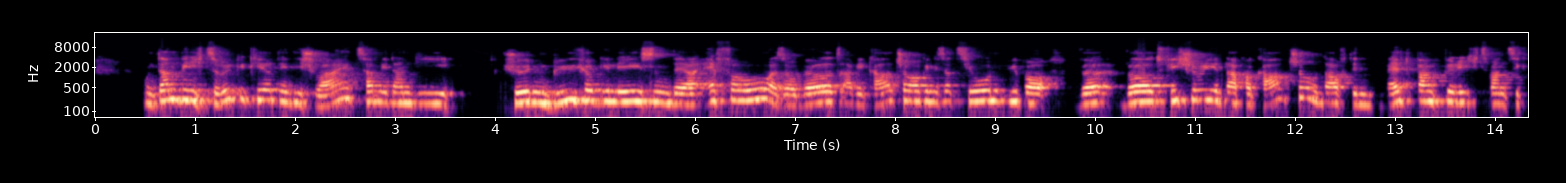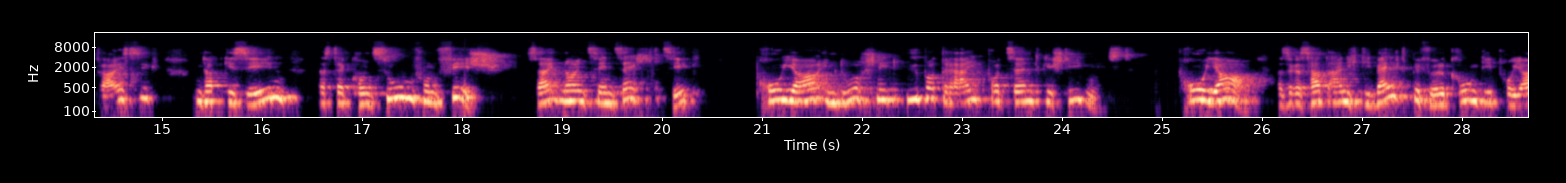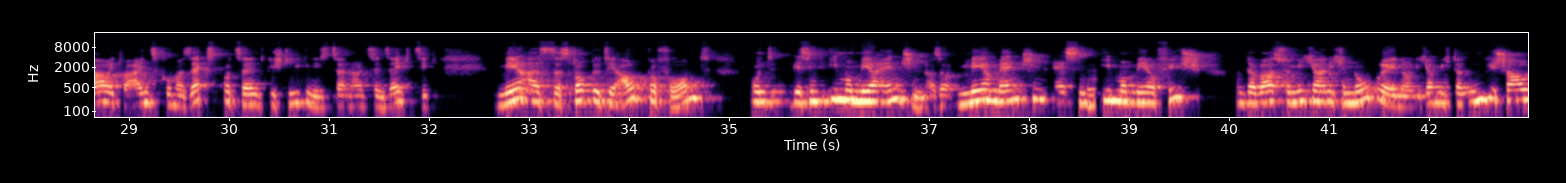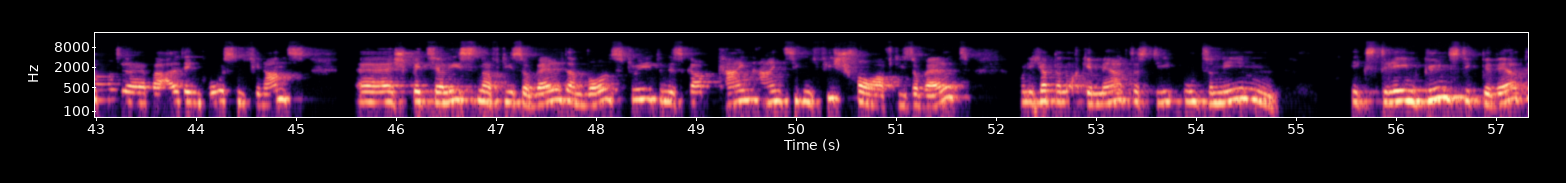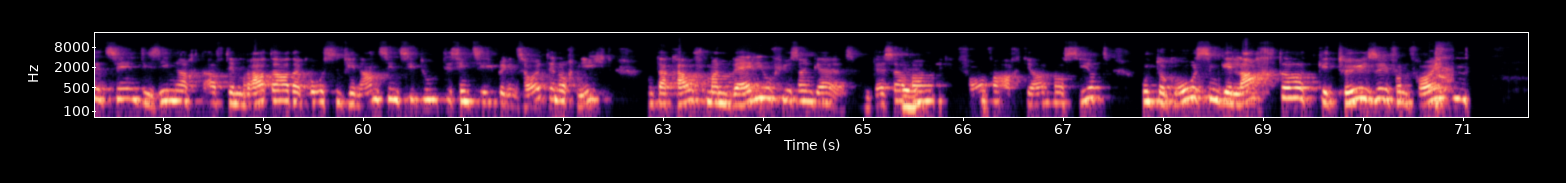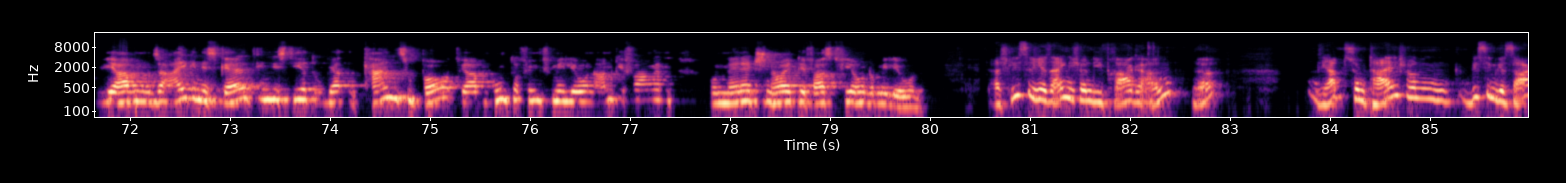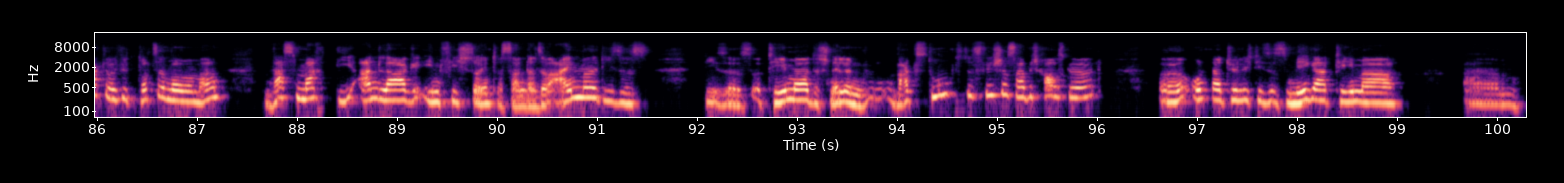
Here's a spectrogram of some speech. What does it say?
Und dann bin ich zurückgekehrt in die Schweiz, habe mir dann die schönen Bücher gelesen der FAO, also World Agriculture Organisation, über World Fishery and Aquaculture und auch den Weltbankbericht 2030 und habe gesehen, dass der Konsum von Fisch seit 1960 pro Jahr im Durchschnitt über drei Prozent gestiegen ist. Pro Jahr. Also das hat eigentlich die Weltbevölkerung, die pro Jahr etwa 1,6 Prozent gestiegen ist seit 1960, mehr als das Doppelte outperformt und wir sind immer mehr Engine. Also mehr Menschen essen immer mehr Fisch. Und da war es für mich eigentlich ein No-Brainer. Und ich habe mich dann umgeschaut äh, bei all den großen Finanzspezialisten äh, auf dieser Welt an Wall Street und es gab keinen einzigen Fischfonds auf dieser Welt. Und ich habe dann auch gemerkt, dass die Unternehmen extrem günstig bewertet sind. Die sind auf dem Radar der großen Finanzinstitute, sind sie übrigens heute noch nicht. Und da kauft man Value für sein Geld. Und deshalb mhm. haben wir den Fonds vor acht Jahren lanciert, unter großem Gelachter, Getöse von Freunden. Wir haben unser eigenes Geld investiert und wir hatten keinen Support. Wir haben unter fünf Millionen angefangen und managen heute fast 400 Millionen. Da schließt sich jetzt eigentlich schon die Frage an. Ja? Sie haben es zum Teil schon ein bisschen gesagt, aber ich will trotzdem mal machen. Was macht die Anlage in Fisch so interessant? Also einmal dieses, dieses Thema des schnellen Wachstums des Fisches, habe ich rausgehört. Äh, und natürlich dieses Megathema ähm,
